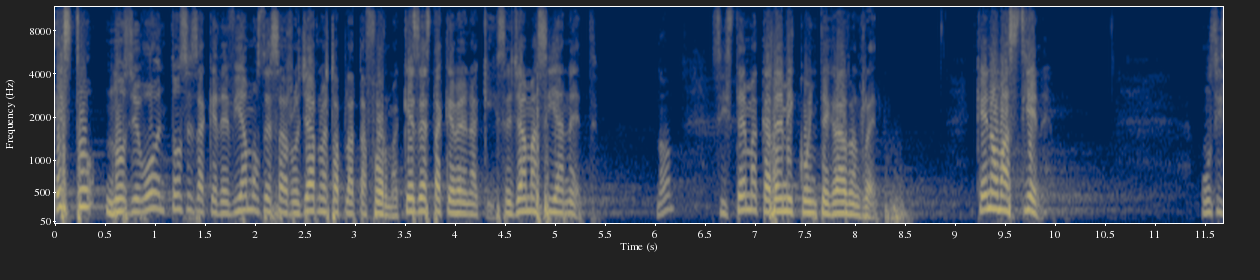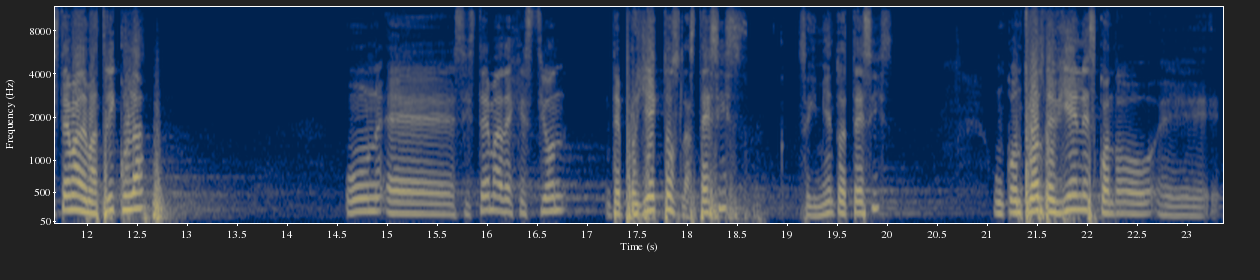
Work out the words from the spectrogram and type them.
Esto nos llevó entonces a que debíamos desarrollar nuestra plataforma, que es esta que ven aquí, se llama CIANET, ¿no? Sistema Académico Integrado en Red. ¿Qué nomás tiene? Un sistema de matrícula, un eh, sistema de gestión de proyectos, las tesis, seguimiento de tesis, un control de bienes cuando eh,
